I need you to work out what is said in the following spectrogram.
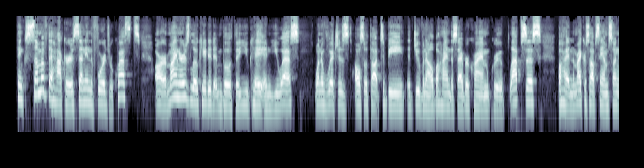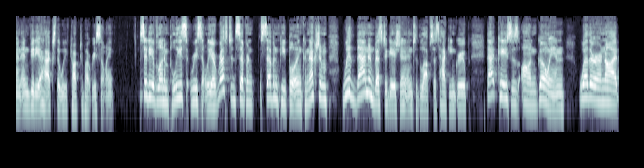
think some of the hackers sending the forged requests are minors located in both the UK and US, one of which is also thought to be a juvenile behind the cybercrime group Lapsus, behind the Microsoft, Samsung, and Nvidia hacks that we've talked about recently. City of London police recently arrested seven, seven people in connection with that investigation into the Lapsus hacking group. That case is ongoing. Whether or not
